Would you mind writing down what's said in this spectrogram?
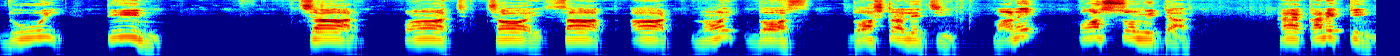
দুই, তিন, চার, পাঁচ, ছয়, সাত, আট, নয়, দশ। দশটা লেচি। মানে পাঁচশো মিটার। হ্যাঁ কানেক্টিং।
